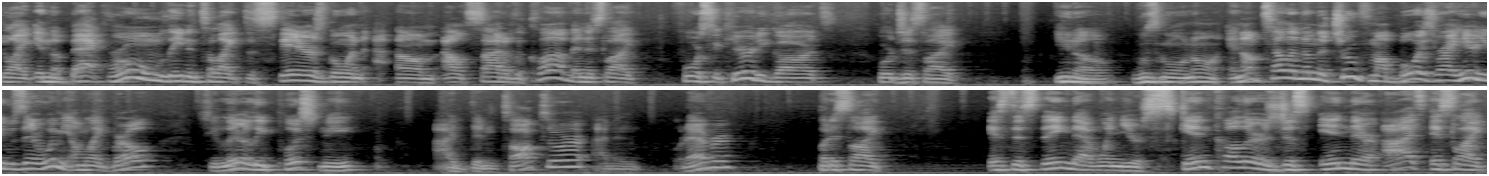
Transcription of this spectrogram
like in the back room leading to like the stairs going um outside of the club, and it's like four security guards who are just like, you know, what's going on? And I'm telling them the truth. My boy's right here. He was there with me. I'm like, bro, she literally pushed me. I didn't talk to her. I didn't whatever. But it's like, it's this thing that when your skin color is just in their eyes, it's like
